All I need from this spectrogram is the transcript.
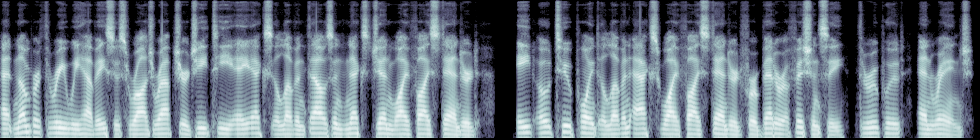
At number 3 we have Asus ROG Rapture GTAX 11000 Next Gen Wi-Fi Standard, 802.11ax Wi-Fi Standard for better efficiency, throughput, and range.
